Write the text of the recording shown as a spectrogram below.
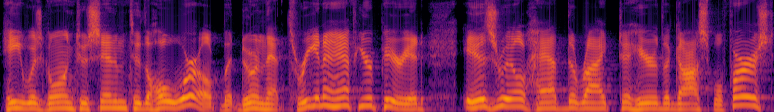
He was going to send them to the whole world. But during that three and a half year period, Israel had the right to hear the gospel first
